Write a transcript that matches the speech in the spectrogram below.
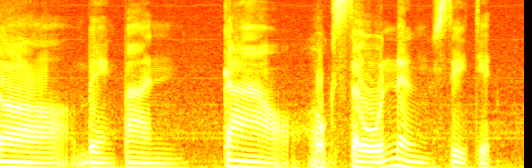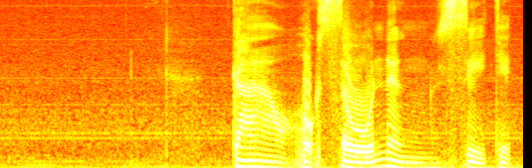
ก็แบ่งปัน 9 6 0 1 4 7 9 6 0 1 4 7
